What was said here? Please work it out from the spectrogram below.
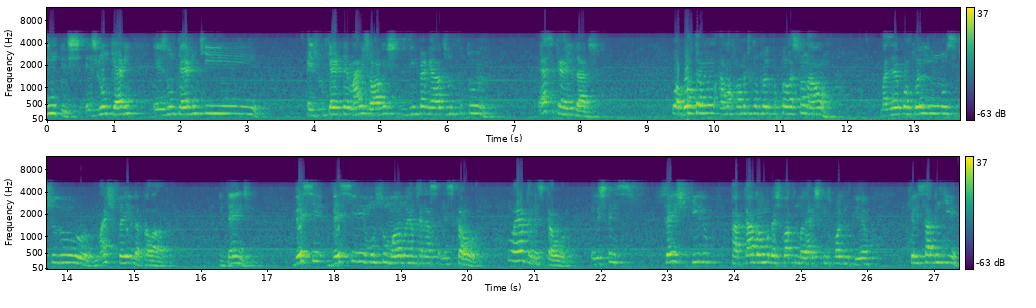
simples. Eles não querem, eles não querem que eles não querem ter mais jovens desempregados no futuro. Essa é a realidade. O aborto é, um, é uma forma de controle populacional, mas é controle no sentido mais feio da palavra. Entende? Vê se, vê se muçulmano entra nessa, nesse caô. Não entra nesse caô. Eles têm seis filhos para cada uma das quatro mulheres que eles podem ter. Que eles sabem que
